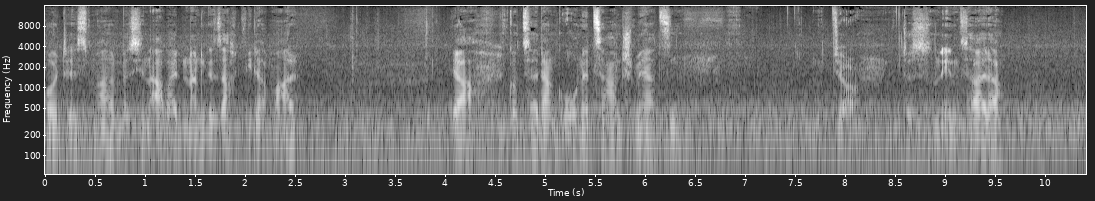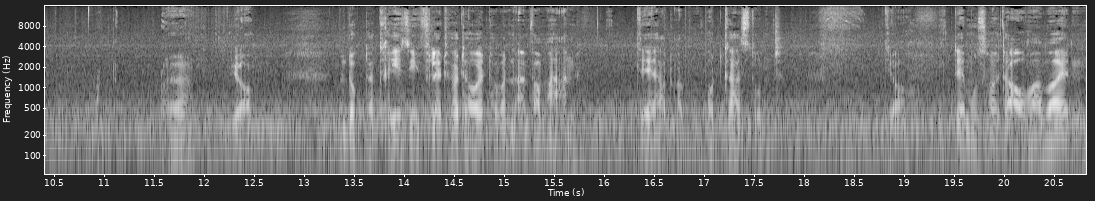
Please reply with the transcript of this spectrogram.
Heute ist mal ein bisschen Arbeiten angesagt, wieder mal. Ja, Gott sei Dank ohne Zahnschmerzen. Tja, das ist ein Insider. Äh, ja, und Dr. Kresi. Vielleicht hört er heute aber einfach mal an. Der hat einen Podcast und ja, der muss heute auch arbeiten.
